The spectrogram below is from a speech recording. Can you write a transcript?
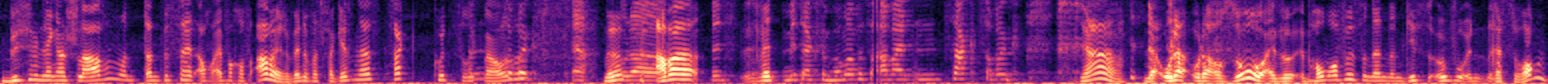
ein bisschen länger schlafen und dann bist du halt auch einfach auf Arbeit. Und wenn du was vergessen hast, zack, kurz zurück nach Hause. Zurück. Ja. Ne? Oder Aber willst du wenn- mittags im Homeoffice arbeiten, zack, zurück. ja, ja oder, oder auch so, also im Homeoffice und dann, dann gehst du irgendwo in ein Restaurant,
